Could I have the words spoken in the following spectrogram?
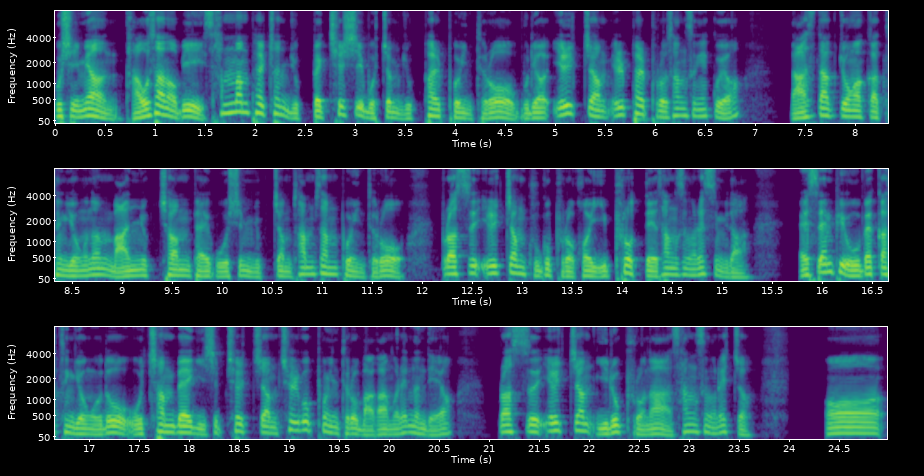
보시면 다우 산업이 38,675.68포인트로 무려 1.18% 상승했고요. 나스닥 종합 같은 경우는 16,156.33포인트로 플러스 1.99% 거의 2%대 상승을 했습니다. S&P 500 같은 경우도 5,127.79포인트로 마감을 했는데요. 플러스 1.26%나 상승을 했죠. 어,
